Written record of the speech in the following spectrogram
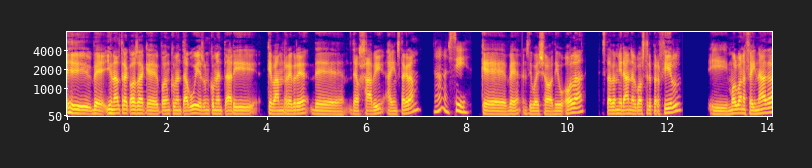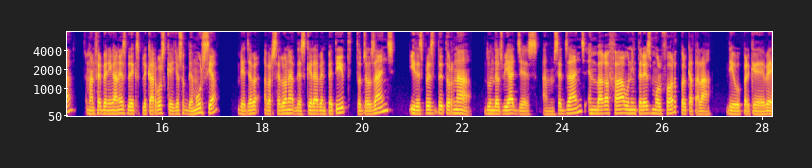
I bé, i una altra cosa que podem comentar avui és un comentari que vam rebre de, del Javi a Instagram, Ah, sí. que bé, ens diu això, diu Hola, estava mirant el vostre perfil i molt bona feinada, m'han fet venir ganes d'explicar-vos que jo sóc de Múrcia, viatjava a Barcelona des que era ben petit, tots els anys, i després de tornar d'un dels viatges amb 16 anys em va agafar un interès molt fort pel català. Diu, perquè bé,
